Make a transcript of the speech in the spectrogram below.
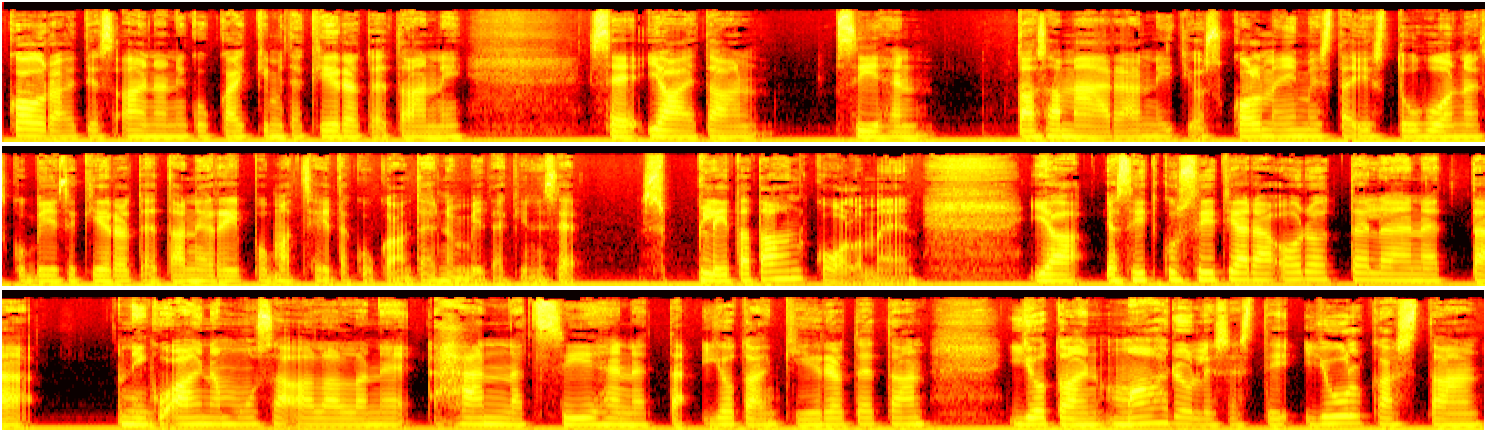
kouraitis aina niin kuin kaikki mitä kirjoitetaan, niin se jaetaan siihen tasamäärään. Niin jos kolme ihmistä istuu huoneessa, kun biisi kirjoitetaan, niin riippumat siitä, kuka on tehnyt mitäkin, niin se splitataan kolmeen. Ja, ja sitten kun siitä jäädään odotteleen, että niin kuin aina musa-alalla ne hännät siihen, että jotain kirjoitetaan, jotain mahdollisesti julkaistaan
